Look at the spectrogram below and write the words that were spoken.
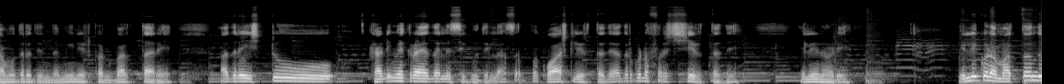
ಸಮುದ್ರದಿಂದ ಮೀನು ಇಟ್ಕೊಂಡು ಬರ್ತಾರೆ. ಆದರೆ ಇಷ್ಟು ಕಡಿಮೆ ಕ್ರಯದಲ್ಲಿ ಸಿಗುವುದಿಲ್ಲ ಸ್ವಲ್ಪ ಕಾಸ್ಟ್ಲಿ ಇರ್ತದೆ. ಆದರೂ ಕೂಡ ಫ್ರೆಶ್ ಇರ್ತದೆ. ಇಲ್ಲಿ ನೋಡಿ. ಇಲ್ಲಿ ಕೂಡ ಮತ್ತೊಂದು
